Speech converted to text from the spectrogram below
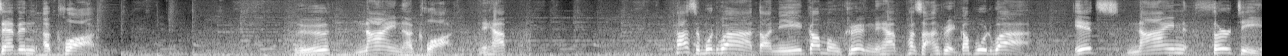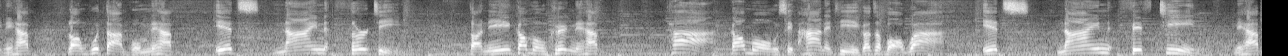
7 o'clock หรือ9 o'clock นะครับ ถ้าสมมุติว่าตอนนี้9โมงครึ่งนะครับ ภาษาอังกฤษก็พูดว่า it's 9:30 นะครับ ลองพูดตามผมนะครับ it's 9:30 ตอนนี้9โมงครึ่งนะครับ ถ้า9โมง15 นาทีก็จะบอกว่า it's 9:15 นะครับ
